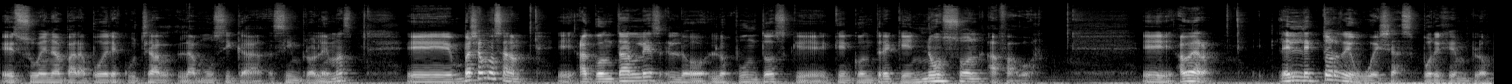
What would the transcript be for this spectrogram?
eh, suena para poder escuchar la música sin problemas. Eh, vayamos a, eh, contarles los puntos que, encontré que no son a favor. a ver, el lector de huellas, por ejemplo.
